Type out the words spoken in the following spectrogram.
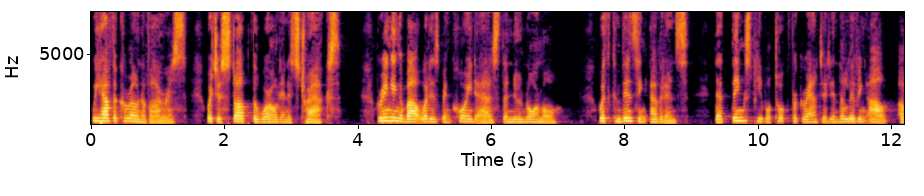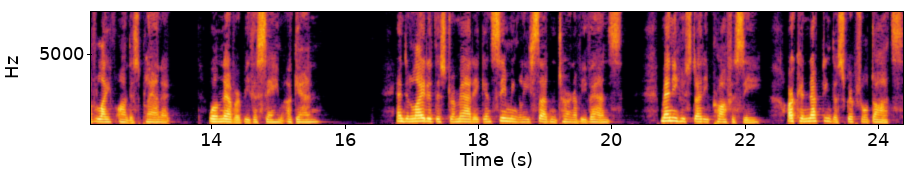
we have the coronavirus, which has stopped the world in its tracks, bringing about what has been coined as the new normal, with convincing evidence that things people took for granted in the living out of life on this planet will never be the same again. And in light of this dramatic and seemingly sudden turn of events, many who study prophecy are connecting the scriptural dots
